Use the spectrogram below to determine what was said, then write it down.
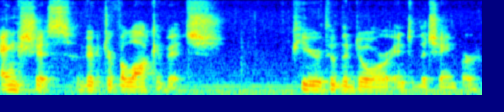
anxious Victor Vallakovich peer through the door into the chamber.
